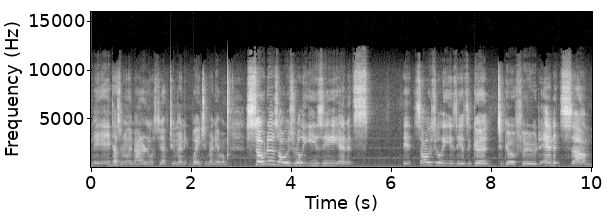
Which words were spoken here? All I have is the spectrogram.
It, it doesn't really matter unless you have too many, way too many of them. Soda is always really easy, and it's it's always really easy. It's a good to-go food, and it's um,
